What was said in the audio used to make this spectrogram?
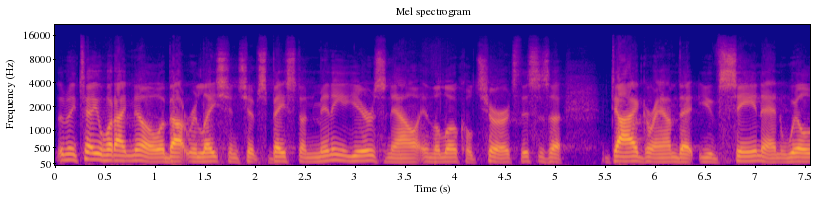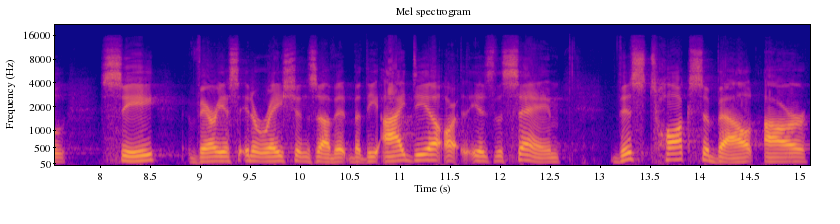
Let me tell you what I know about relationships based on many years now in the local church. This is a diagram that you've seen and will see various iterations of it, but the idea are, is the same. This talks about our,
